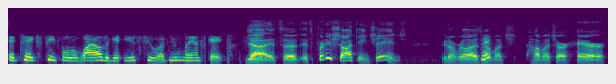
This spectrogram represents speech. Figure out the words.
it takes people a while to get used to a new landscape. Yeah, it's a it's pretty shocking change. We don't realize how much how much our hair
